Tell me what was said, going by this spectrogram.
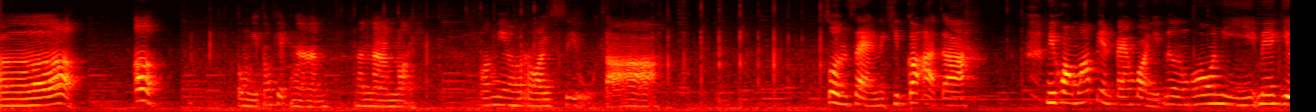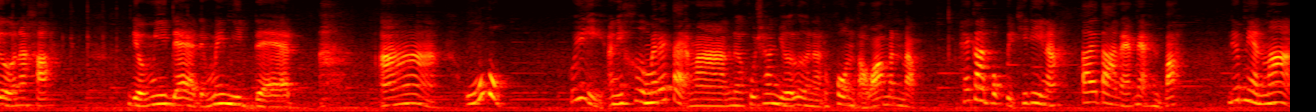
เออ เออ ตรงนี้ต้องเก็บงานนานๆหน่อย เพราะมีรอยสิวจ้า ส่วนแสงในคลิปก็อาจจะมีความว่าเปลี่ยนแปลงบ่อยนิดนึง เพราะวันนี้เมฆเยอะนะคะ เดี๋ยวมีแดด เดี๋ยวไม่มีแดด อ่า อู้วิอันนี้คือไม่ได้แตะมาเนื้อคุชชั่นเยอะเลยนะทุกคน แต่ว่ามันแบบให้การปกปิดที่ดีนะ ใต้ตาแน็กเนี่ยเห็นปะเรียบเนียนมาก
